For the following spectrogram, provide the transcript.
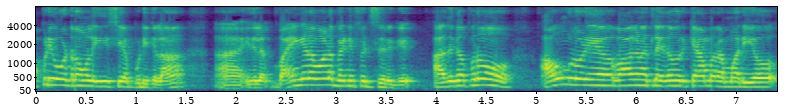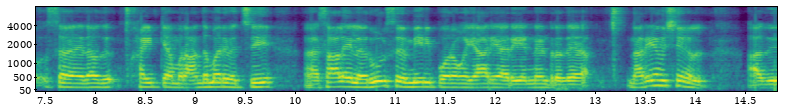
அப்படி ஓட்டுறவங்கள ஈஸியாக பிடிக்கலாம். இதில் பயங்கரமான பெனிஃபிட்ஸ் இருக்குது அதுக்கப்புறம் அவங்களுடைய வாகனத்தில் ஏதோ ஒரு கேமரா மாதிரியோ ச ஏதாவது ஹைட் கேமரா அந்த மாதிரி வச்சு சாலையில் ரூல்ஸை மீறி போகிறவங்க யார் யார் என்னன்றது நிறைய விஷயங்கள். அது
